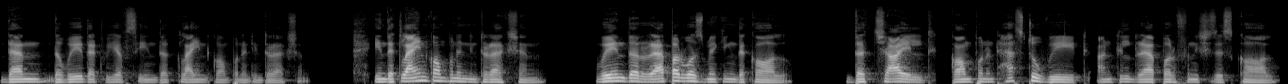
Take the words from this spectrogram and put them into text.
than the way that we have seen the client component interaction. In the client component interaction, when the wrapper was making the call, the child component has to wait until wrapper finishes his call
